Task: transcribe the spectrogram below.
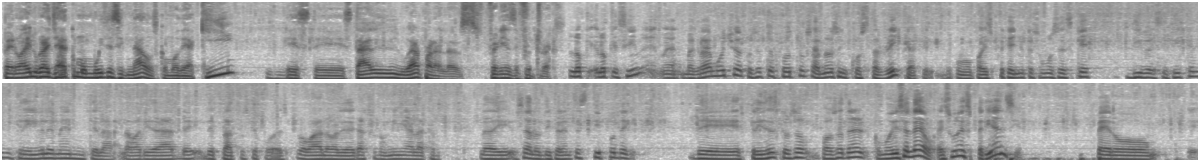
Pero hay lugares ya como muy designados, como de aquí este, está el lugar para las ferias de food trucks. Lo que, lo que sí me, me- me agrada mucho del concepto de food trucks, al menos en Costa Rica, que como país pequeño que somos, es que diversifican increíblemente la, la variedad de, de platos que puedes probar, la variedad de gastronomía, la, o sea, los diferentes tipos de, de experiencias que vamos a- tener. Como dice Leo, es una experiencia, pero eh,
